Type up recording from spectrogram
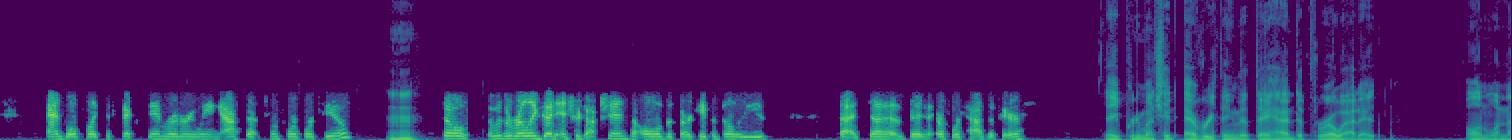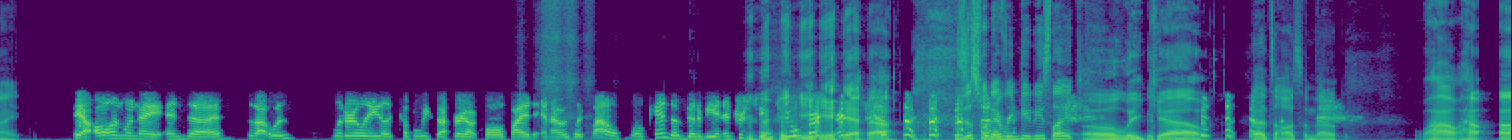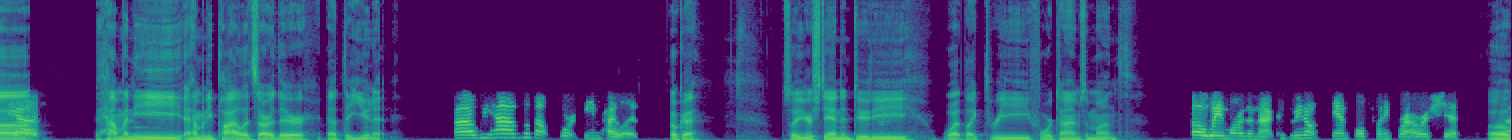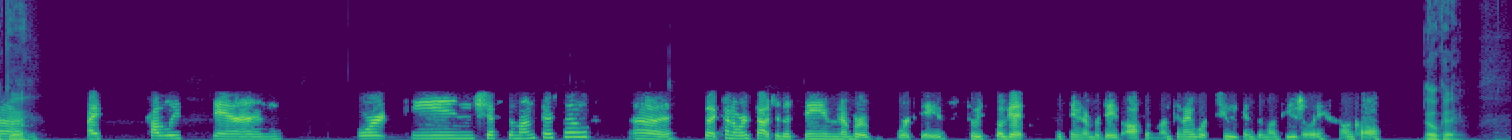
and both like the fixed and rotary wing assets from 442. hmm So it was a really good introduction to all of the SAR capabilities that uh, the Air Force has up here. They pretty much hit everything that they had to throw at it all in one night. Yeah, all in one night. And uh, so that was literally like a couple weeks after I got qualified. And I was like, wow, well, Canada's going to be an interesting tour. yeah. Is this what every duty's like? Holy cow. That's awesome though. Wow. How uh, how many how many pilots are there at the unit? Uh, we have about 14 pilots. Okay. So you're standing duty what like 3 4 times a month? Oh, way more than that because we don't stand full 24 hour shifts. Oh, okay. Um, I probably stand 14 shifts a month or so. Uh, so it kind of works out to the same number of work days. So we still get the same number of days off a month, and I work two weekends a month usually on call. okay.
